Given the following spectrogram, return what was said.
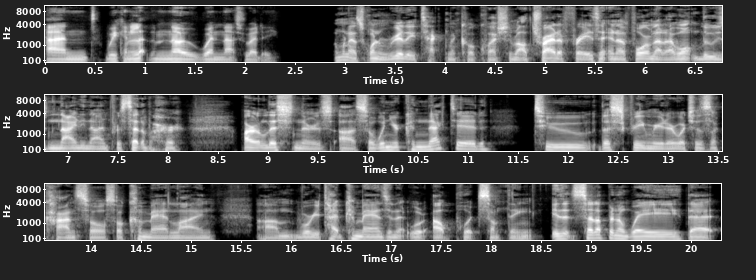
and we can let them know when that's ready. I'm going to ask one really technical question. I'll try to phrase it in a form that I won't lose 99% of our our listeners. Uh, so when you're connected to the screen reader, which is a console, so command line, um, where you type commands and it will output something, is it set up in a way that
